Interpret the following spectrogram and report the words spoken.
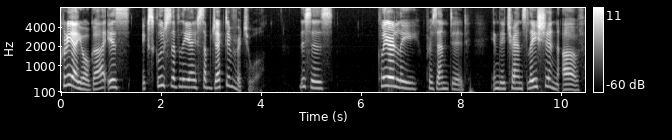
Kriya Yoga is exclusively a subjective ritual. This is clearly presented in the translation of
